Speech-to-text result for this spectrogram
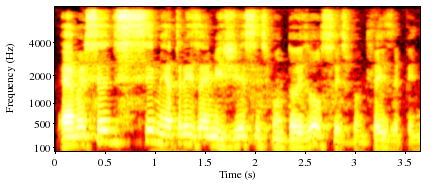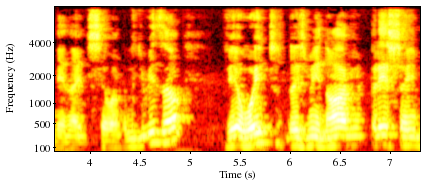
É, Mercedes C63 AMG 6.2 ou 6.3, dependendo aí do seu ângulo de visão. V8 2009, preço aí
